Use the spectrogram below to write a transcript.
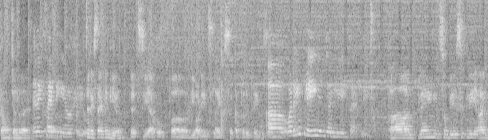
काम चल रहा है An exciting uh, year for you. It's an exciting year. Let's see. I hope uh, the audience likes a couple of things. Uh, what are you playing in Jungli exactly? I'm playing. So basically, I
